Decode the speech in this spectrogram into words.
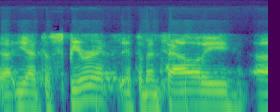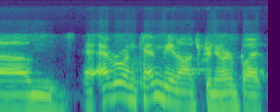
Uh, yeah, it's a spirit, it's a mentality. Um, everyone can be an entrepreneur, but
